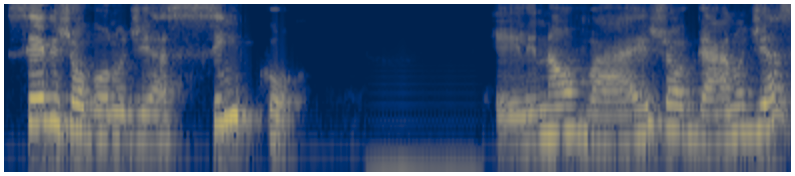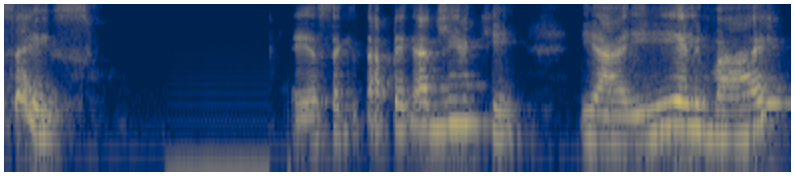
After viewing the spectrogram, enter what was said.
se ele jogou no dia 5, ele não vai jogar no dia 6. Essa que tá pegadinha aqui. E aí ele vai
